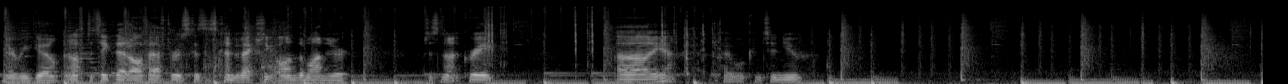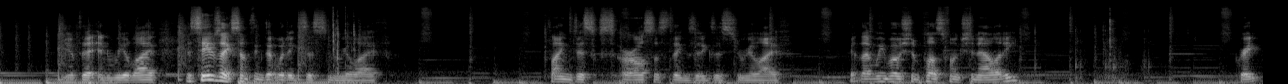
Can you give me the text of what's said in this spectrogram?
There we go. And I'll have to take that off afterwards because it's kind of actually on the monitor, which is not great. Uh, yeah, I will continue. Have that in real life. It seems like something that would exist in real life. Flying discs are also things that exist in real life. Got that Wii Motion Plus functionality. Great.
